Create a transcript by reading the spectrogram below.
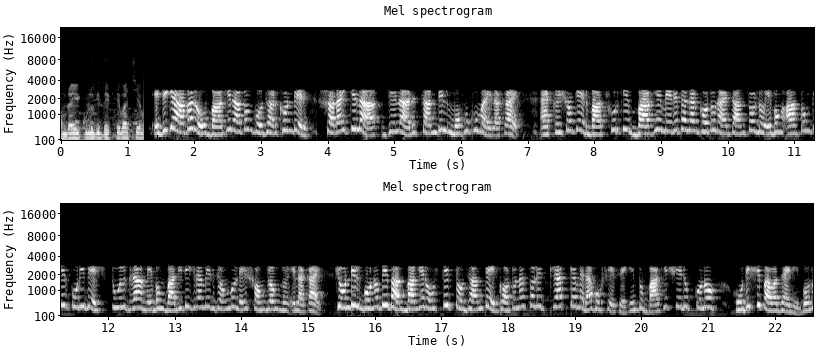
আমরা এগুলোকে দেখতে পাচ্ছি আবারও বাঘের আতঙ্ক ঝাড়খণ্ডের সরাইকেলা জেলার চান্ডিল মহকুমা এলাকায়। এক কৃষকের বাছুরকে বাঘে মেরে ফেলার ঘটনায় চাঞ্চল্য এবং আতঙ্কের পরিবেশ তুল গ্রাম এবং বালিটি গ্রামের জঙ্গলে সংলগ্ন এলাকায়। চন্ডিল বন বিভাগ বাঘের অস্তিত্ব জানতে ঘটনাস্থলে ট্র্যাপ ক্যামেরা বসিয়েছে, কিন্তু বাঘের সেরূপ কোনো হদিশই পাওয়া যায়নি। বন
